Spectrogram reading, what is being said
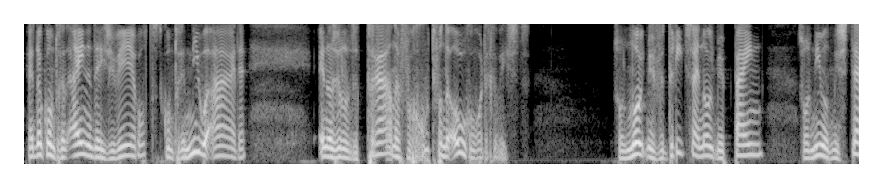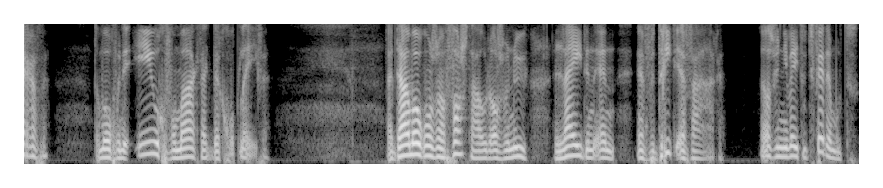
En dan komt er een einde aan deze wereld, dan komt er een nieuwe aarde en dan zullen de tranen vergoed van de ogen worden gewist. Zal nooit meer verdriet zijn, nooit meer pijn. Zal niemand meer sterven. Dan mogen we in de eeuwige volmaaktheid bij God leven. En daar mogen we ons aan vasthouden als we nu lijden en, en verdriet ervaren. En als we niet weten hoe het verder moet.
